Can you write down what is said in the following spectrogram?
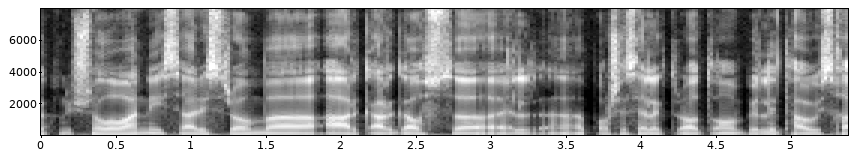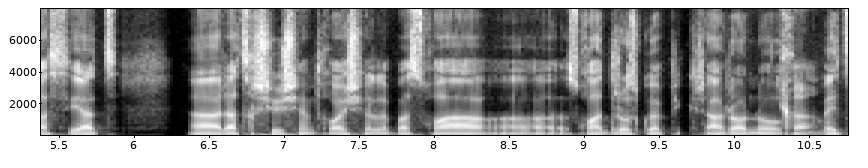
აქ მნიშვნელოვანი ის არის, რომ არ კარგავს Porsche-ს ელექტროავტომობილი თავის ხასიათს, რაც ხშირ შემთხვევაში შეიძლება სხვა სხვა დროს გვეფიქრა, რომ ნუ მეც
